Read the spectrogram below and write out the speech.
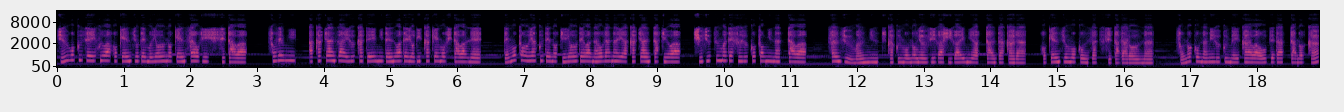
中国政府は保健所で無料の検査を実施したわ。それに、赤ちゃんがいる家庭に電話で呼びかけもしたわね。でも投薬での治療では治らない赤ちゃんたちは、手術まですることになったわ。30万人近くもの乳児が被害に遭ったんだから、保健所も混雑しただろうな。その粉ミルクメーカーは大手だったのか？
